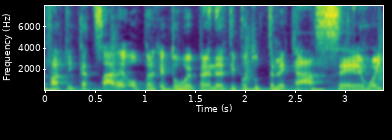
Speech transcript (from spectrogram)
farti incazzare o perché tu vuoi prendere tipo tutte le casse, vuoi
